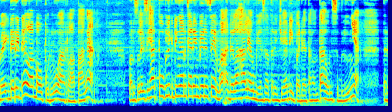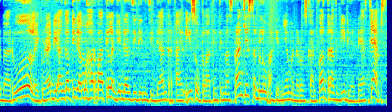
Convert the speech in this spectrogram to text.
baik dari dalam maupun luar lapangan. Perselisihan publik dengan Karim Benzema adalah hal yang biasa terjadi pada tahun-tahun sebelumnya. Terbaru, Legret dianggap tidak menghormati legenda Zidane Zidane terkait isu pelatih timnas Prancis sebelum akhirnya meneruskan kontrak di Der Champs.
